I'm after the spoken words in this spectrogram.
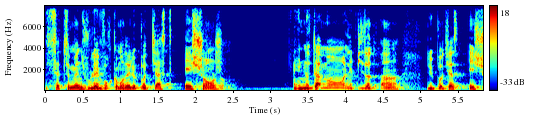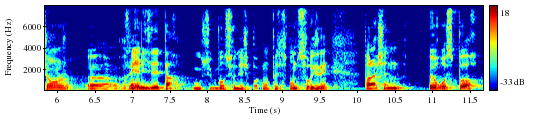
cette semaine, je voulais vous recommander le podcast Échange, et notamment l'épisode 1 du podcast Échange réalisé par, ou subventionné, je ne sais pas comment on peut dire, sponsorisé par la chaîne Eurosport.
